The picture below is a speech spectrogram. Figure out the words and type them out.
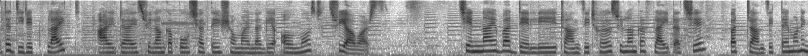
এটা ডিরেক্ট ফ্লাইট আর এটায় শ্রীলঙ্কা পৌঁছাতে সময় লাগে অলমোস্ট থ্রি আওয়ার্স চেন্নাই বা দিল্লি ট্রানজিট হয়েও শ্রীলঙ্কার ফ্লাইট আছে বাট ট্রানজিট টাইম অনেক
